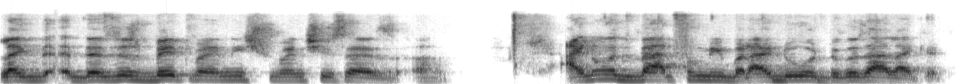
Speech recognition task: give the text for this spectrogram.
like, there's this bit when she, when she says, uh, "I know it's bad for me, but I do it because I like it."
